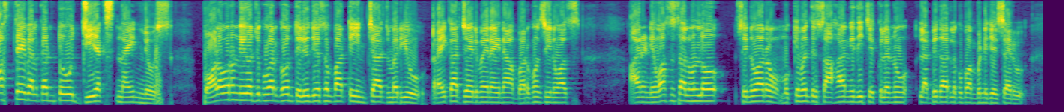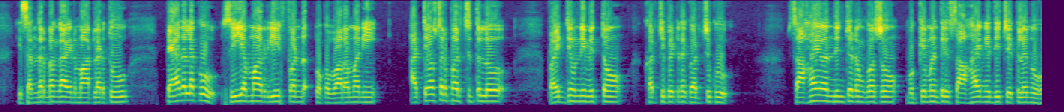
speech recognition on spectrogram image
Namaste welcome to GX nine news. Polavaram నియోజకవర్గం తెలుగుదేశం పార్టీ ఇన్ఛార్జ్ మరియు ట్రైకార్ చైర్మన్ అయిన బరగం శ్రీనివాస్ ఆయన నివాస స్థలంలో శనివారం ముఖ్యమంత్రి సహాయ నిధి చెక్కులను లబ్ధిదారులకు పంపిణీ చేశారు. ఈ సందర్భంగా ఆయన మాట్లాడుతూ పేదలకు సీఎంఆర్ రిలీఫ్ ఫండ్ ఒక వరమని అత్యవసర పరిస్థితుల్లో వైద్యం నిమిత్తం ఖర్చు పెట్టిన ఖర్చుకు సహాయం అందించడం కోసం ముఖ్యమంత్రి సహాయ నిధి చెక్కులను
